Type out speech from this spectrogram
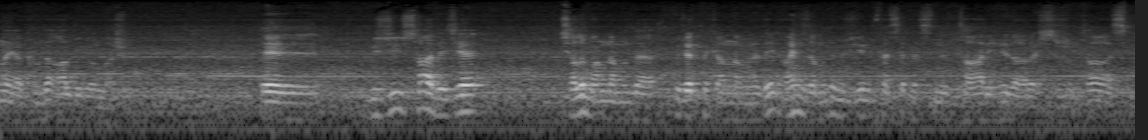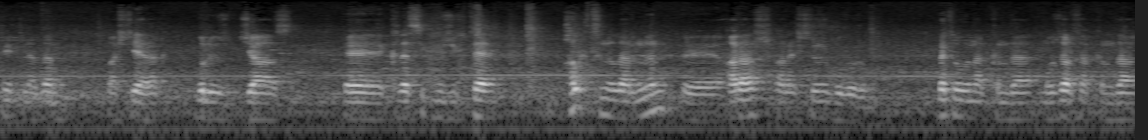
ona yakında albümüm var. Ee, müziği sadece çalım anlamında, üretmek anlamında değil, aynı zamanda müziğin felsefesini, tarihini de araştırırım. Ta Springler'den başlayarak blues, caz, e, klasik müzikte halk tınılarının e, arar, araştırır bulurum. Beethoven hakkında, Mozart hakkında,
